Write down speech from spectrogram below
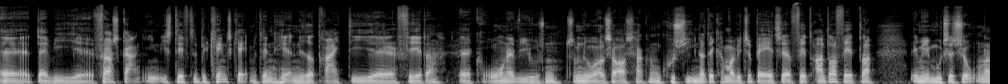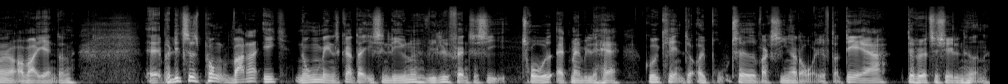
øh, da vi øh, første gang egentlig stiftede bekendtskab med den her nederdrægtige øh, fætter, øh, coronavirusen, som nu altså også har nogle kusiner, det kommer vi tilbage til, og fedt, andre fætter med mutationerne og varianterne. Øh, Øh, på det tidspunkt var der ikke nogen mennesker, der i sin levende vilde fantasi troede, at man ville have godkendte og ibrugtaget vacciner et år efter. Det er, det hører til sjældenhederne.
